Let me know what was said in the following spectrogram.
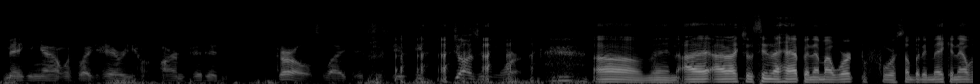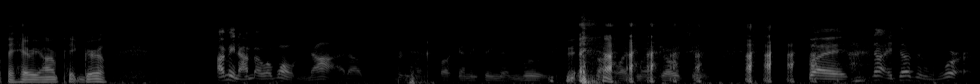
making out with like hairy armpitted girls. Like it's just it, it doesn't work. Oh man, I I've actually seen that happen at my work before. Somebody making out with a hairy armpit girl. I mean, I'm, I won't not. I'll pretty much fuck anything that moves. It's not like my go-to. But no, it doesn't work.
